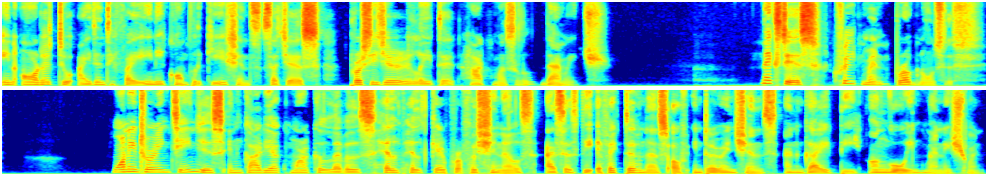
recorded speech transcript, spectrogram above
in order to identify any complications such as procedure related heart muscle damage. Next is treatment prognosis. Monitoring changes in cardiac marker levels help healthcare professionals assess the effectiveness of interventions and guide the ongoing management.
